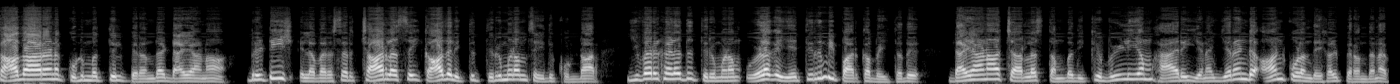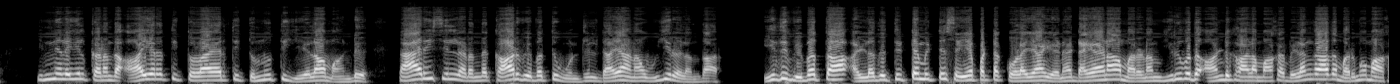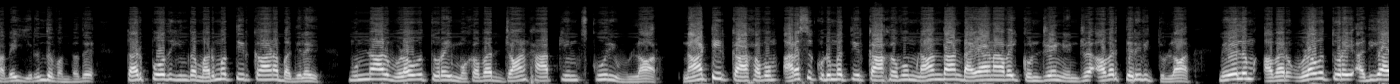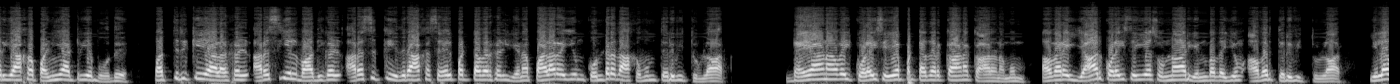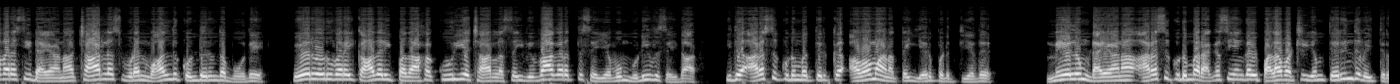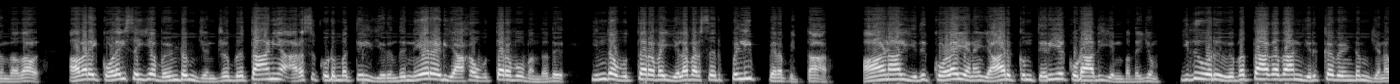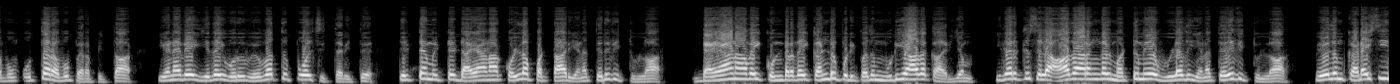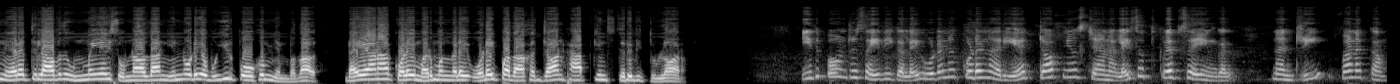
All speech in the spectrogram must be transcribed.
சாதாரண குடும்பத்தில் பிறந்த டயானா பிரிட்டிஷ் இளவரசர் சார்லஸை காதலித்து திருமணம் செய்து கொண்டார். இவர்களது திருமணம் உலகையே திரும்பி பார்க்க வைத்தது. டயானா சார்லஸ் தம்பதிக்கு வில்லியம் ஹாரி என இரண்டு ஆண் குழந்தைகள் பிறந்தனர். இந்நிலையில் கடந்த ஆயிரத்தி தொள்ளாயிரத்தி தொண்ணூத்தி ஏழாம் ஆண்டு பாரிஸில் நடந்த கார் விபத்து ஒன்றில் டயானா உயிரிழந்தார். இது விபத்தா அல்லது திட்டமிட்டு செய்யப்பட்ட கொலையா என டயானா மரணம் இருபது ஆண்டு காலமாக விளங்காத மர்மமாகவே இருந்து வந்தது. தற்போது இந்த மர்மத்திற்கான பதிலை முன்னாள் உளவுத்துறை முகவர் ஜான் ஹாப்கின்ஸ் கூறியுள்ளார். நாட்டிற்காகவும் அரசு குடும்பத்திற்காகவும் நான் தான் டயானாவை கொன்றேன் என்று அவர் தெரிவித்துள்ளார். மேலும் அவர் உளவுத்துறை அதிகாரியாக பணியாற்றிய போது பத்திரிகையாளர்கள் அரசியல்வாதிகள் அரசுக்கு எதிராக செயல்பட்டவர்கள் என பலரையும் கொன்றதாகவும் தெரிவித்துள்ளார். டயானாவை கொலை செய்யப்பட்டதற்கான காரணமும் அவரை யார் கொலை செய்ய சொன்னார் என்பதையும் அவர் தெரிவித்துள்ளார். இளவரசி டயானா சார்லஸ் உடன் வாழ்ந்து கொண்டிருந்த போதே வேறொருவரை காதலிப்பதாக கூறிய சார்லஸை விவாகரத்து செய்யவும் முடிவு செய்தார். இது அரசு குடும்பத்திற்கு அவமானத்தை ஏற்படுத்தியது. மேலும் டயானா அரசு குடும்ப ரகசியங்கள் பலவற்றையும் தெரிந்து வைத்திருந்ததால் அவரை கொலை செய்ய வேண்டும் என்று பிரித்தானிய அரசு குடும்பத்தில் இருந்து நேரடியாக உத்தரவு வந்தது. இந்த உத்தரவை இளவரசர் பிலிப் பிறப்பித்தார். ஆனால் இது கொலை என யாருக்கும் தெரியக்கூடாது என்பதையும் இது ஒரு விபத்தாக தான் இருக்க வேண்டும் எனவும் உத்தரவு பிறப்பித்தார். எனவே இதை ஒரு விபத்து போல் சித்தரித்து திட்டமிட்டு டயானா கொல்லப்பட்டார் என தெரிவித்துள்ளார். டயானாவை கொன்றதை கண்டுபிடிப்பது முடியாத காரியம். இதற்கு சில ஆதாரங்கள் மட்டுமே உள்ளது என தெரிவித்துள்ளார். மேலும் கடைசி நேரத்திலாவது உண்மையை சொன்னால்தான் என்னுடைய உயிர் போகும் என்பதால் டயானா கொலை மர்மங்களை உடைப்பதாக ஜான் ஹாப்கின்ஸ் தெரிவித்துள்ளார். இது போன்ற செய்திகளை உடனுக்குடன் அறிய டாப் நியூஸ் சேனலை சப்ஸ்கிரைப் செய்யுங்கள். நன்றி வணக்கம்.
